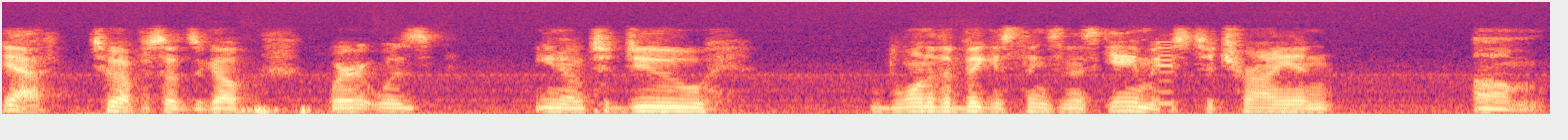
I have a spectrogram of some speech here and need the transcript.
yeah, two episodes ago, where it was, you know, to do one of the biggest things in this game is to try and um,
